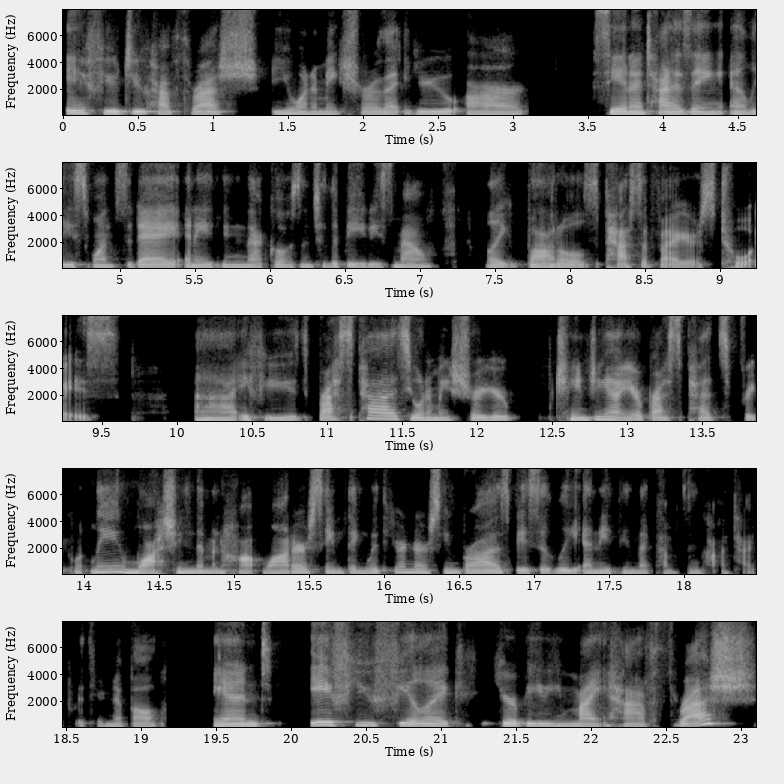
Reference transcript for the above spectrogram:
If you do have thrush, you want to make sure that you are sanitizing at least once a day anything that goes into the baby's mouth, like bottles, pacifiers, toys. Uh, if you use breast pads, you want to make sure you're changing out your breast pads frequently and washing them in hot water. Same thing with your nursing bras, basically anything that comes in contact with your nipple. And if you feel like your baby might have thrush,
